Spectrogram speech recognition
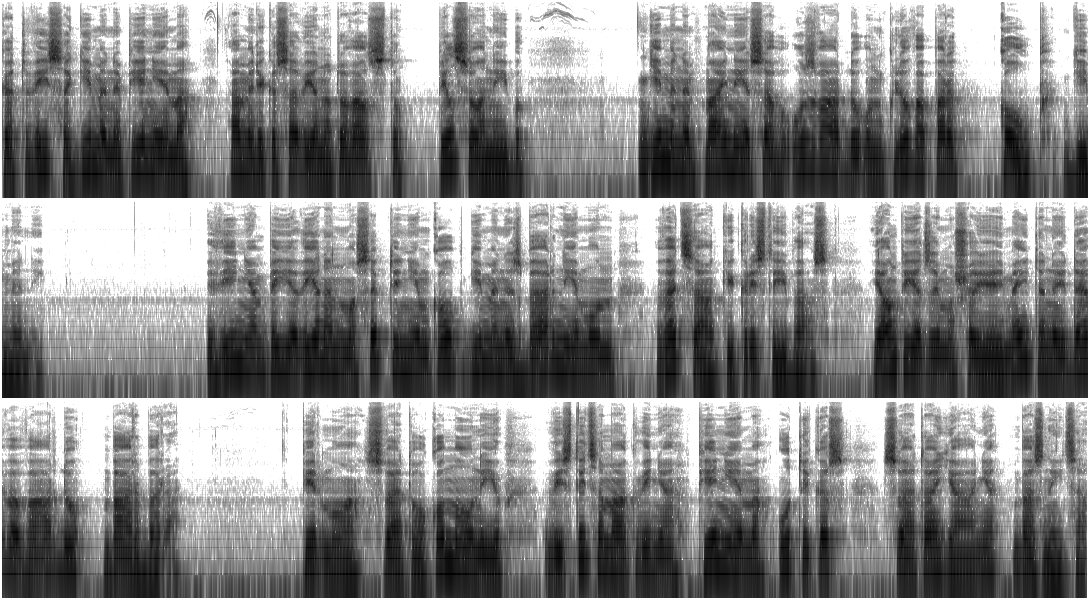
kad visa ģimene pieņēma Amerikas Savienoto valstu pilsonību, ģimene mainīja savu uzvārdu un kļuva par Kaup ģimeni. Viņa bija viena no septiņiem kolpu ģimenes bērniem un vecāki kristībās. Jaunpiedzimušajai meitenei deva vārdu Bārbara. Pirmo svēto komuniju visticamāk viņa pieņēma Utikas Svētā Jāņa baznīcā.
